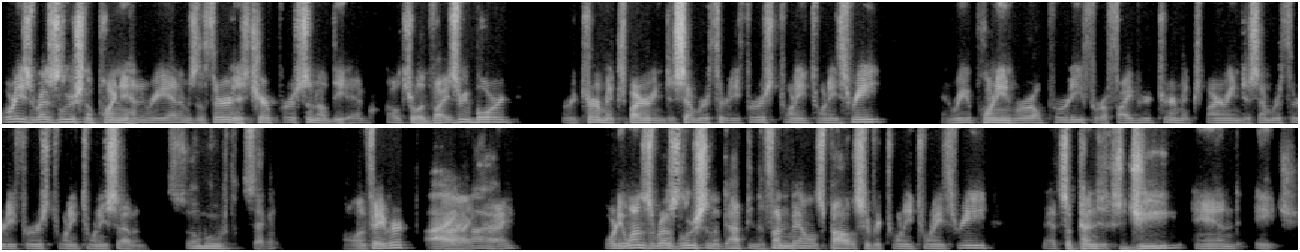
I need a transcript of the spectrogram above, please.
Forty is a resolution appointing Henry Adams III as chairperson of the Agricultural Advisory Board for a term expiring December thirty-first, twenty twenty-three, and reappointing Royal Purdy for a five-year term expiring December thirty-first, twenty twenty-seven. So moved. Second. All in favor? Aye. Aye. Forty-one is a resolution adopting the fund balance policy for twenty twenty-three. That's appendix G and H.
